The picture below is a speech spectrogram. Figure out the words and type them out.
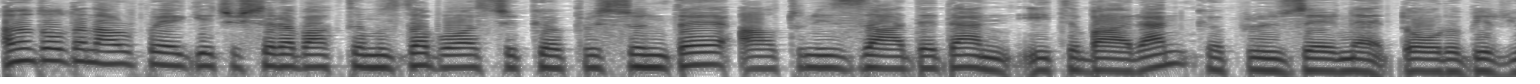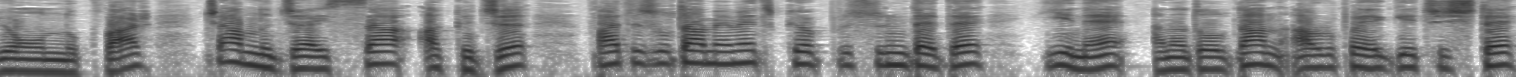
Anadolu'dan Avrupa'ya geçişlere baktığımızda Boğaziçi Köprüsü'nde Altunizade'den itibaren köprü üzerine doğru bir yoğunluk var. Çamlıca ise akıcı. Fatih Sultan Mehmet Köprüsü'nde de yine Anadolu'dan Avrupa'ya geçişte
